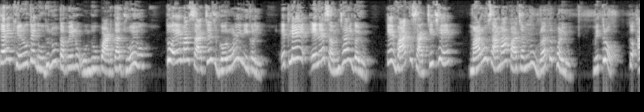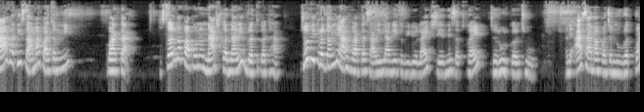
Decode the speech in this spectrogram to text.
ત્યારે ખેડૂતે દૂધનું તપેલું ઊંધું પાડતા જોયું, તો એમાં સાચે જ ગરોળી નીકળી. એટલે એને સમજાઈ ગયું કે વાત સાચી છે, મારું સામા પાચમનું વ્રત ફળ્યું. મિત્રો, તો આ હતી સામા પાચમની વાર્તા. સર્વ પાપોનો નાશ કરનારી વ્રત કથા જો મિત્રો તમને આ વાર્તા સારી લાગે તો વીડિયો લાઈક, શેર ને સબસ્ક્રાઈબ જરૂર કરજો. અને આ સામા પંચમનું વ્રત પણ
